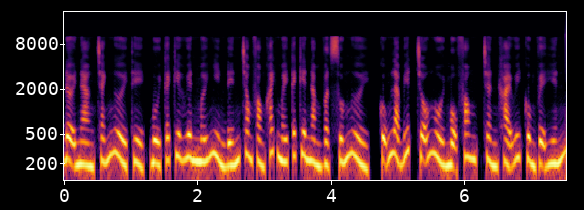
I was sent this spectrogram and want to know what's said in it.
Đợi nàng tránh người thể, bùi cái kia huyên mới nhìn đến trong phòng khách mấy cái kia nằm vật xuống người, cũng là biết chỗ ngồi mộ phong, Trần Khải Uy cùng vệ hiến,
